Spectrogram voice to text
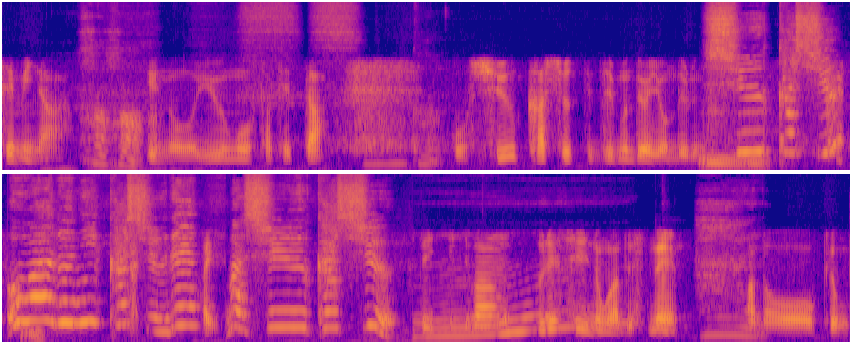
セミナーっていうのを融合させたこう就歌手って自分では呼んでるんです。就歌手終わるに歌手で、はい、まあ就歌手。で一番嬉しいのがですね、はい、あの今日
